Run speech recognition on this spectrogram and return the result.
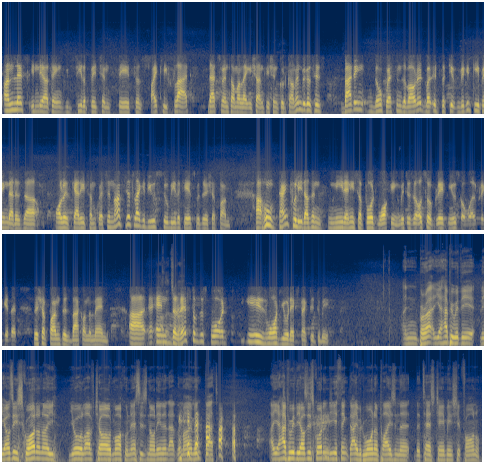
Unless India, I think, see the pitch and say it's a slightly flat, that's when someone like Ishan Kishan could come in because his batting, no questions about it, but it's the wicket keeping that is uh, always carried some question marks, just like it used to be the case with Rishabh Pant, uh, who thankfully doesn't need any support walking, which is also great news for world cricket that Rishabh Pant is back on the mend. Uh, and oh, the great. rest of the squad is what you would expect it to be. And Bharat, you're happy with the the Aussie squad? I know your love child Michael Neser is not in it at the moment, but are you happy with the Aussie squad? And do you think David Warner plays in the, the Test Championship final?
